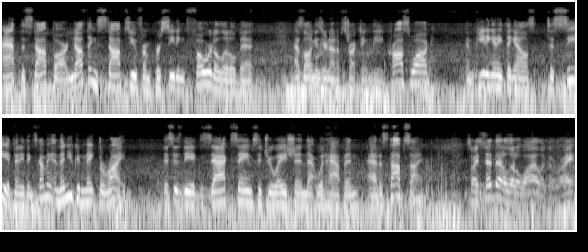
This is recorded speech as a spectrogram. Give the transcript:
at the stop bar, nothing stops you from proceeding forward a little bit as long as you're not obstructing the crosswalk, impeding anything else to see if anything's coming, and then you can make the right. This is the exact same situation that would happen at a stop sign. So I said that a little while ago, right?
